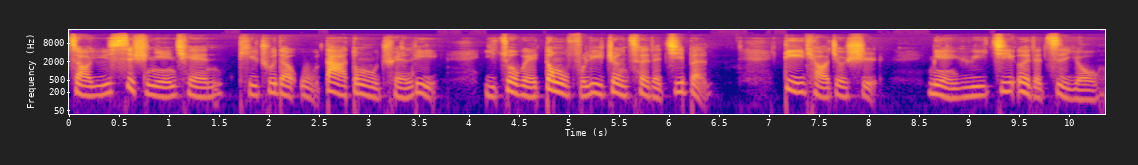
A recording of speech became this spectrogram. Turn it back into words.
早于四十年前提出的五大动物权利，已作为动物福利政策的基本。第一条就是免于饥饿的自由。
